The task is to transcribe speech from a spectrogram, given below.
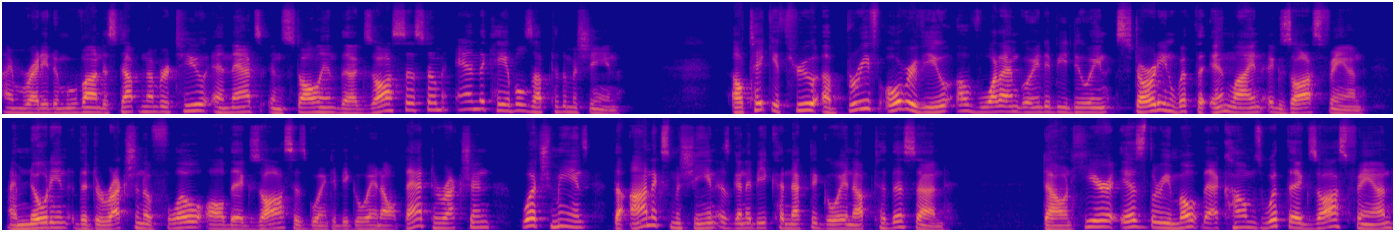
I'm ready to move on to step number two, and that's installing the exhaust system and the cables up to the machine. I'll take you through a brief overview of what I'm going to be doing, starting with the inline exhaust fan. I'm noting the direction of flow. All the exhaust is going to be going out that direction, which means the Onyx machine is going to be connected going up to this end. Down here is the remote that comes with the exhaust fan.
